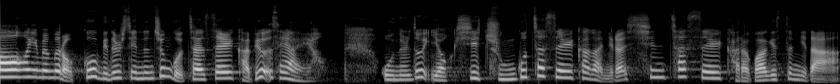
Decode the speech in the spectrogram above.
안녕하세요. 허위매물 얻고 믿을 수 있는 중고차 셀카뷰 세아예요. 오늘도 역시 중고차 셀카가 아니라 신차 셀카라고 하겠습니다.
